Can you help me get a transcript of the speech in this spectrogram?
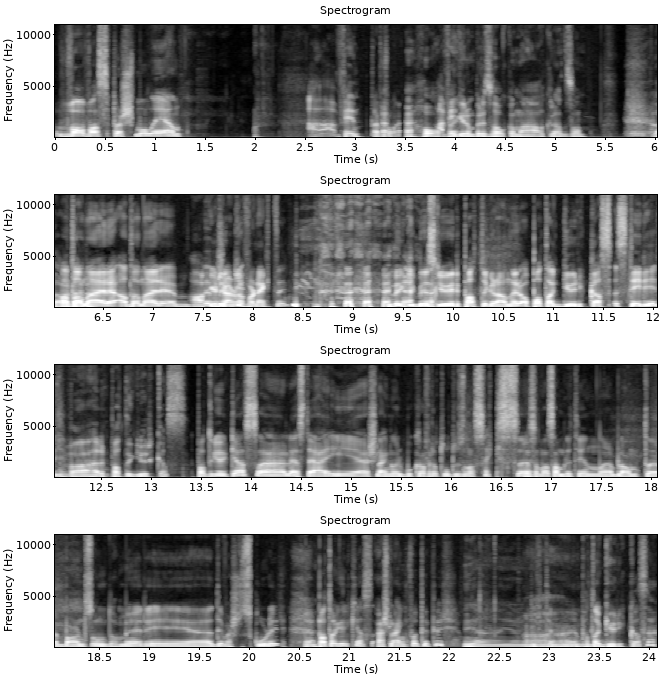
hva var spørsmålet igjen? Ja, fin. Takk for meg. Jeg håper kronprins Haakon er akkurat sånn. At han er, at han er eh, Akerselva-fornekter? muggebeskuer, patteglaner og patagurkas-stirrer. Hva er patagurkas? Patagurkas eh, leste jeg i slangordboka fra 2006, eh, som var samlet inn eh, blant eh, barns ungdommer i eh, diverse skoler. Ja. Patagurkas er slang for pupper. Ja, ja, riktig. Ja, Patagurkas, ja.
